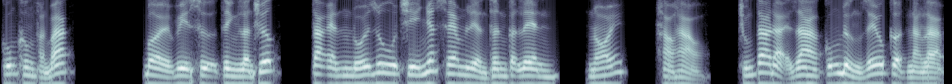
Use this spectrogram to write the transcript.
cũng không phản bác. Bởi vì sự tình lần trước, ta en đối Du Chi nhất xem liền thân cận lên, nói, hảo hảo, chúng ta đại gia cũng đừng rêu cợt nàng lạc.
